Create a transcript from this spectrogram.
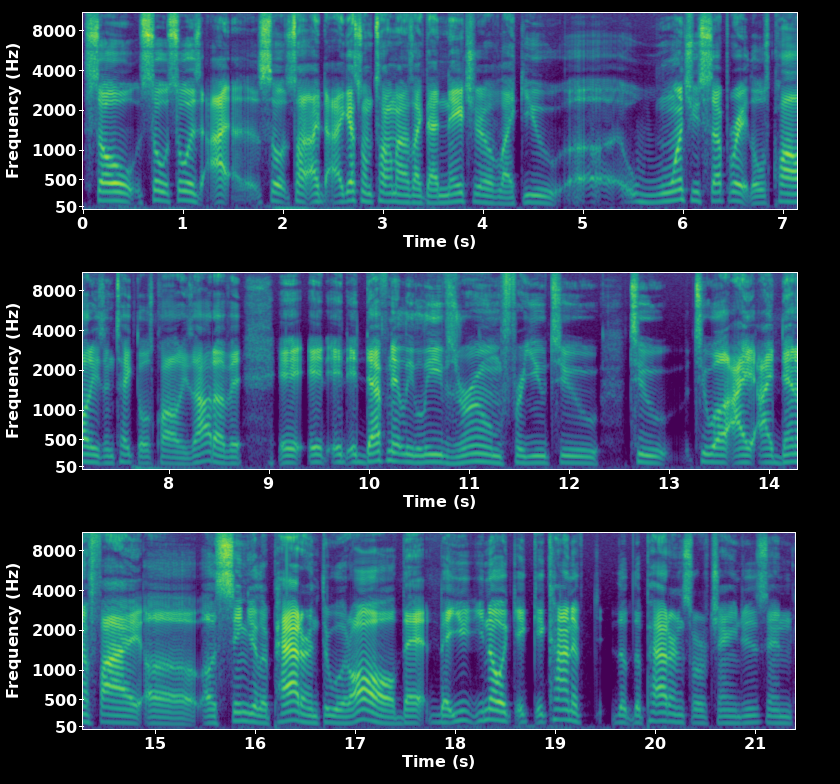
So so so is I so so I, I guess what I'm talking about is like that nature of like you uh, once you separate those qualities and take those qualities out of it, it it, it, it definitely leaves room for you to to to uh, I identify a, a singular pattern through it all that that you you know it, it, it, kind of the, the pattern sort of changes and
